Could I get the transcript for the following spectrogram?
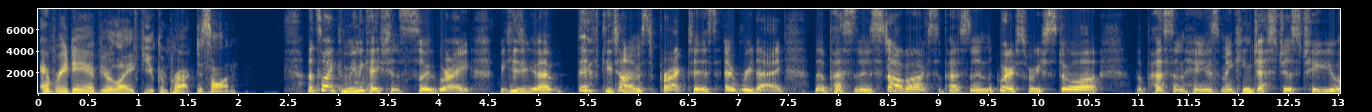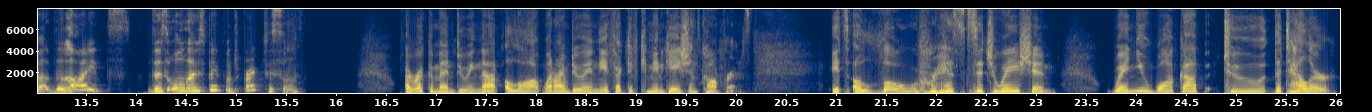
every day of your life, you can practice on. That's why communication is so great because you have 50 times to practice every day. The person in Starbucks, the person in the grocery store, the person who's making gestures to you at the lights. There's all those people to practice on. I recommend doing that a lot when I'm doing the Effective Communications Conference. It's a low risk situation. When you walk up to the teller,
